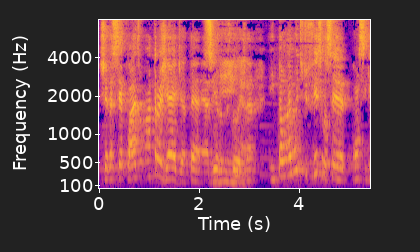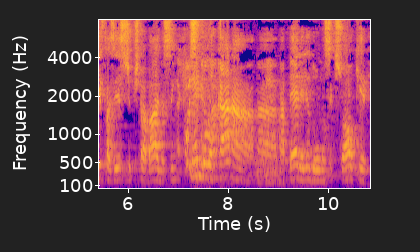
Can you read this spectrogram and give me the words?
chega a ser quase uma tragédia até, né? A Sim, vida dos dois, é. né? Então é muito difícil você conseguir fazer esse tipo de trabalho, assim, se polêmico, colocar na, na, na pele ali do homossexual, que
